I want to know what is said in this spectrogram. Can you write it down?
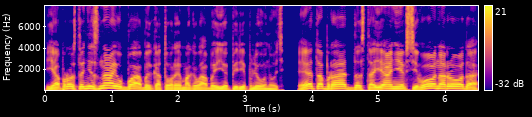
Я просто не знаю бабы, которая могла бы ее переплюнуть. Это, брат, достояние всего народа,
